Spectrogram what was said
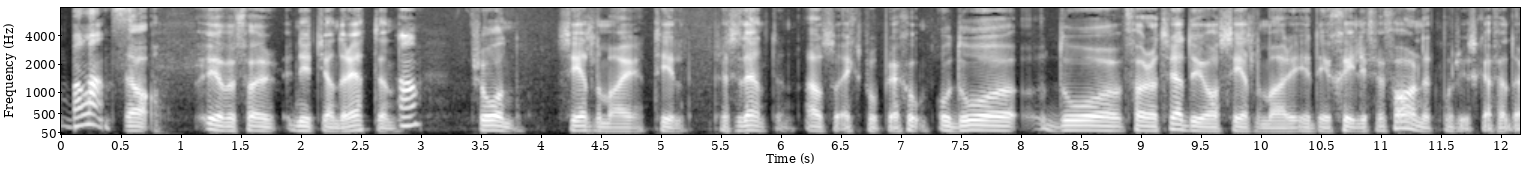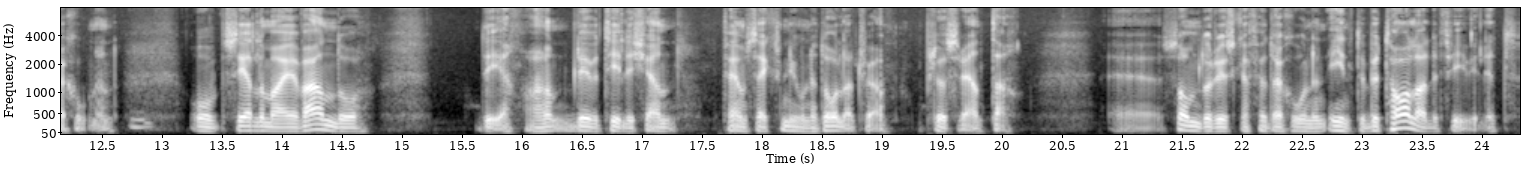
Balans? Ja, överför nyttjanderätten ja. från Selmayr till presidenten, alltså expropriation. Och då, då företrädde jag Selmayr i det skiljeförfarandet mot Ryska federationen. Mm. Och Selmayr vann då det. Han blev tillerkänd 5-6 miljoner dollar tror jag, plus ränta. Eh, som då ryska federationen inte betalade frivilligt.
